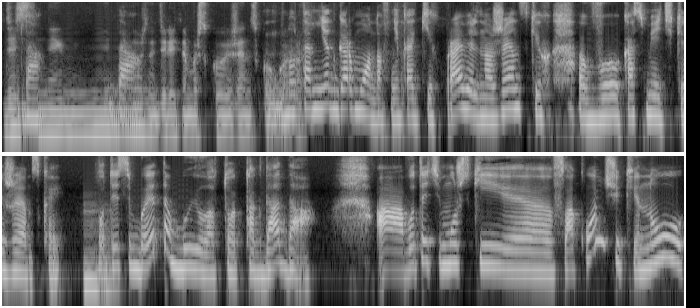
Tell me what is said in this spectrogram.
здесь Да. не, не- не Да. нужно делить на мужскую и женскую кожу. Ну, там нет гормонов никаких, правильно, женских в косметике женской. Мгм. Вот если бы это было, то тогда да. А вот эти мужские флакончики, ну,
